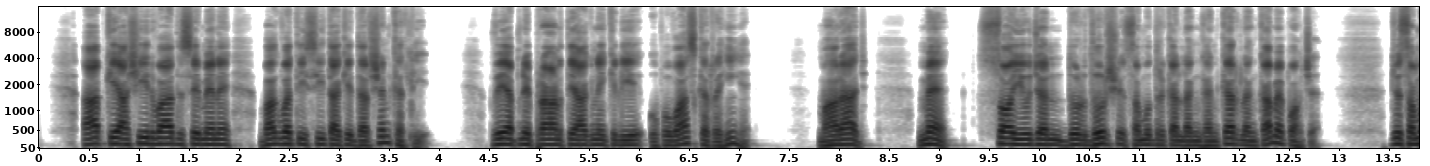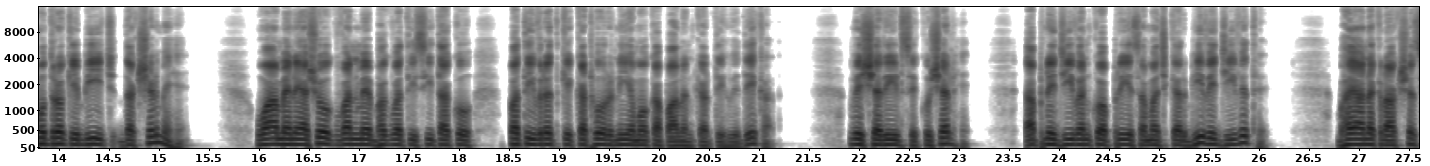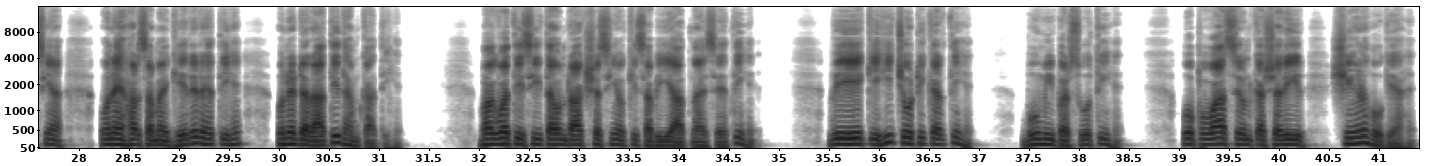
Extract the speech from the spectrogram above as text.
आपके आशीर्वाद से मैंने भगवती सीता के दर्शन कर लिए। वे अपने प्राण त्यागने के लिए उपवास कर रही हैं। महाराज, मैं सौ योजन दुर्धुर्ष समुद्र का लंघन कर लंका में पहुँचा, जो समुद्रों के बीच दक्षिण में है। वहाँ मैंने अशोक वन में भगवती सीता को पतिव्रत के कठोर नियमों का पालन करते हुए देखा। वे शरीर से कुशल हैं। अपने जीवन को अप्रिय समझकर भी वे जीवित हैं। भयानक राक्षसियाँ उन्हें हर समय घेरे रहती हैं, उन्हें डराती धमकाती हैं। भगवती सीता उन राक्षसियों की सभी यातनाएँ सहती हैं। वे एक ही चोटी करती हैं, भूमि पर सोती हैं। उपवास से उनका शरीर क्षीण हो गया है।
